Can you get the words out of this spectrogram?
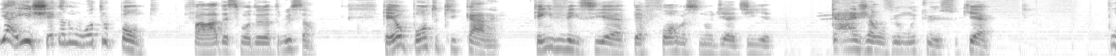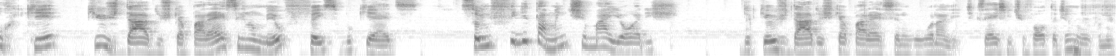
E aí chega num outro ponto, falar desse modelo de atribuição. Que aí é o ponto que, cara, quem vivencia performance no dia a dia, cara, já ouviu muito isso, que é por que, que os dados que aparecem no meu Facebook Ads são infinitamente maiores do que os dados que aparecem no Google Analytics. Aí a gente volta de novo, né?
